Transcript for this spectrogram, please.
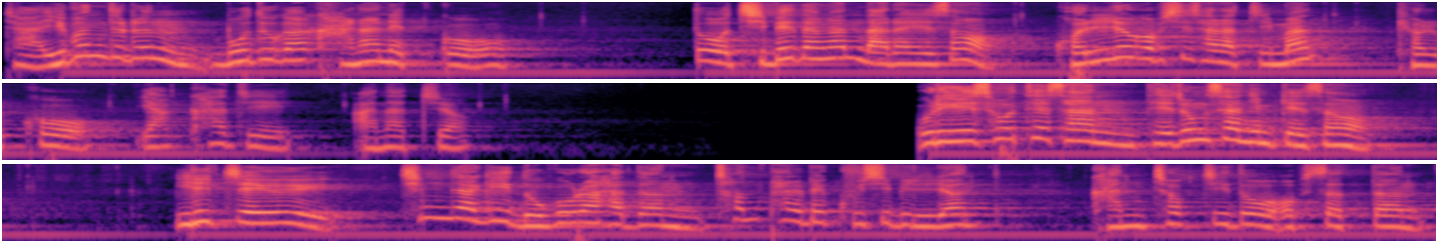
자, 이분들은 모두가 가난했고 또 지배당한 나라에서 권력 없이 살았지만 결코 약하지 않았죠. 우리 소태산 대종사님께서 일제의 침략이 노고라 하던 1891년 간척지도 없었던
